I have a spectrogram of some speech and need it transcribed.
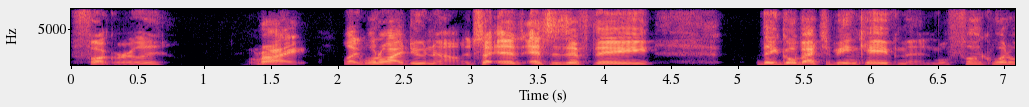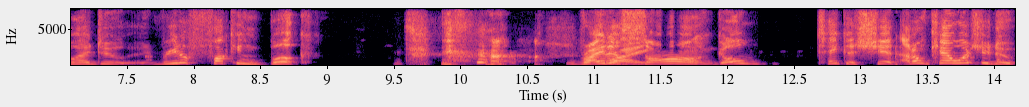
"Fuck, really? Right. Like, what do I do now?" It's it's, it's as if they they go back to being cavemen. Well, fuck, what do I do? Read a fucking book. Write Right. a song. Go take a shit. I don't care what you do.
